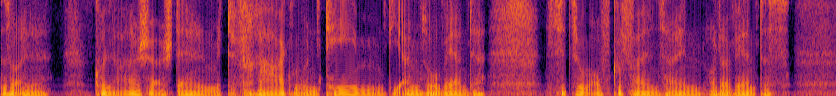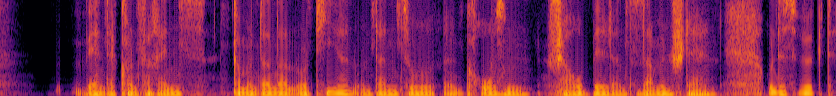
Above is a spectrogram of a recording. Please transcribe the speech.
so eine Collage erstellen mit Fragen und Themen, die einem so während der Sitzung aufgefallen seien oder während des während der Konferenz kann man dann, dann notieren und dann zu äh, großen Schaubildern zusammenstellen. Und es wirkt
